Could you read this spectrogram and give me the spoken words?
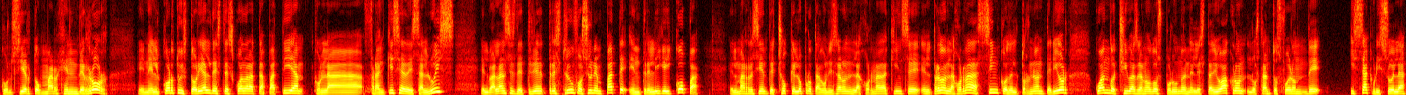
con cierto margen de error. En el corto historial de esta escuadra tapatía con la franquicia de San Luis, el balance es de tres triunfos y un empate entre Liga y Copa. El más reciente choque lo protagonizaron en la jornada 15, perdón, en la jornada 5 del torneo anterior, cuando Chivas ganó 2 por 1 en el Estadio Akron. Los tantos fueron de Isaac Brizuela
